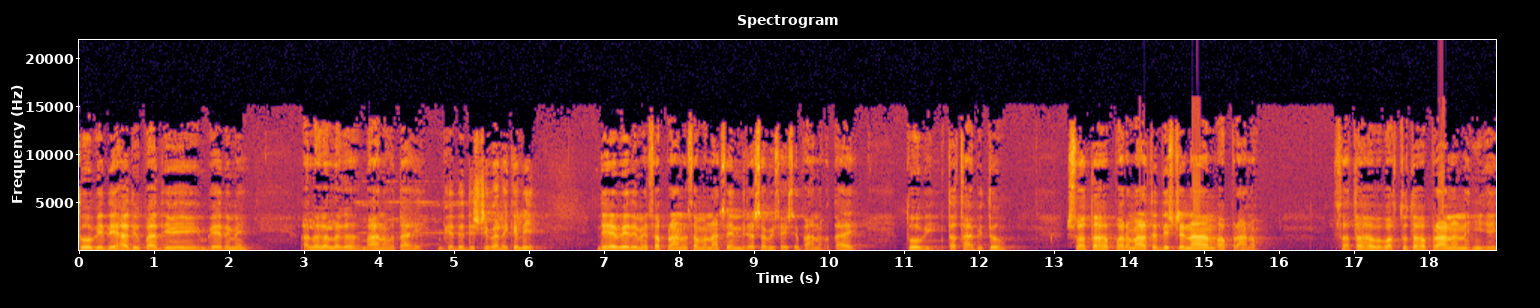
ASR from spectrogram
तो भी देहादि उपाधि भेद में अलग अलग भान होता है भेद दृष्टि वाले के लिए। देह भेद में सब प्राण समना सेन्द्रिय सविषय से भान होता है। तो भी तथा भी तो स्वतः परमार्थ दृष्टि नाम अप्राण। स्वतः वस्तुतः प्राण नहीं है।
